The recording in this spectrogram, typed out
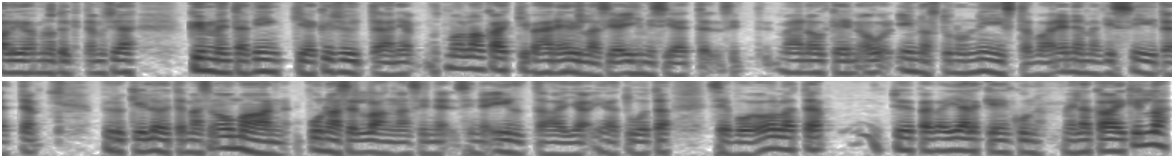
paljon minultakin tämmöisiä kymmentä vinkkiä kysytään, ja, mutta me ollaan kaikki vähän erilaisia ihmisiä, että sit mä en oikein ole innostunut niistä, vaan enemmänkin siitä, että pyrkii löytämään sen omaan punaisen langan sinne, sinne iltaan, ja, ja tuota, se voi olla, että työpäivän jälkeen, kun meillä kaikilla,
